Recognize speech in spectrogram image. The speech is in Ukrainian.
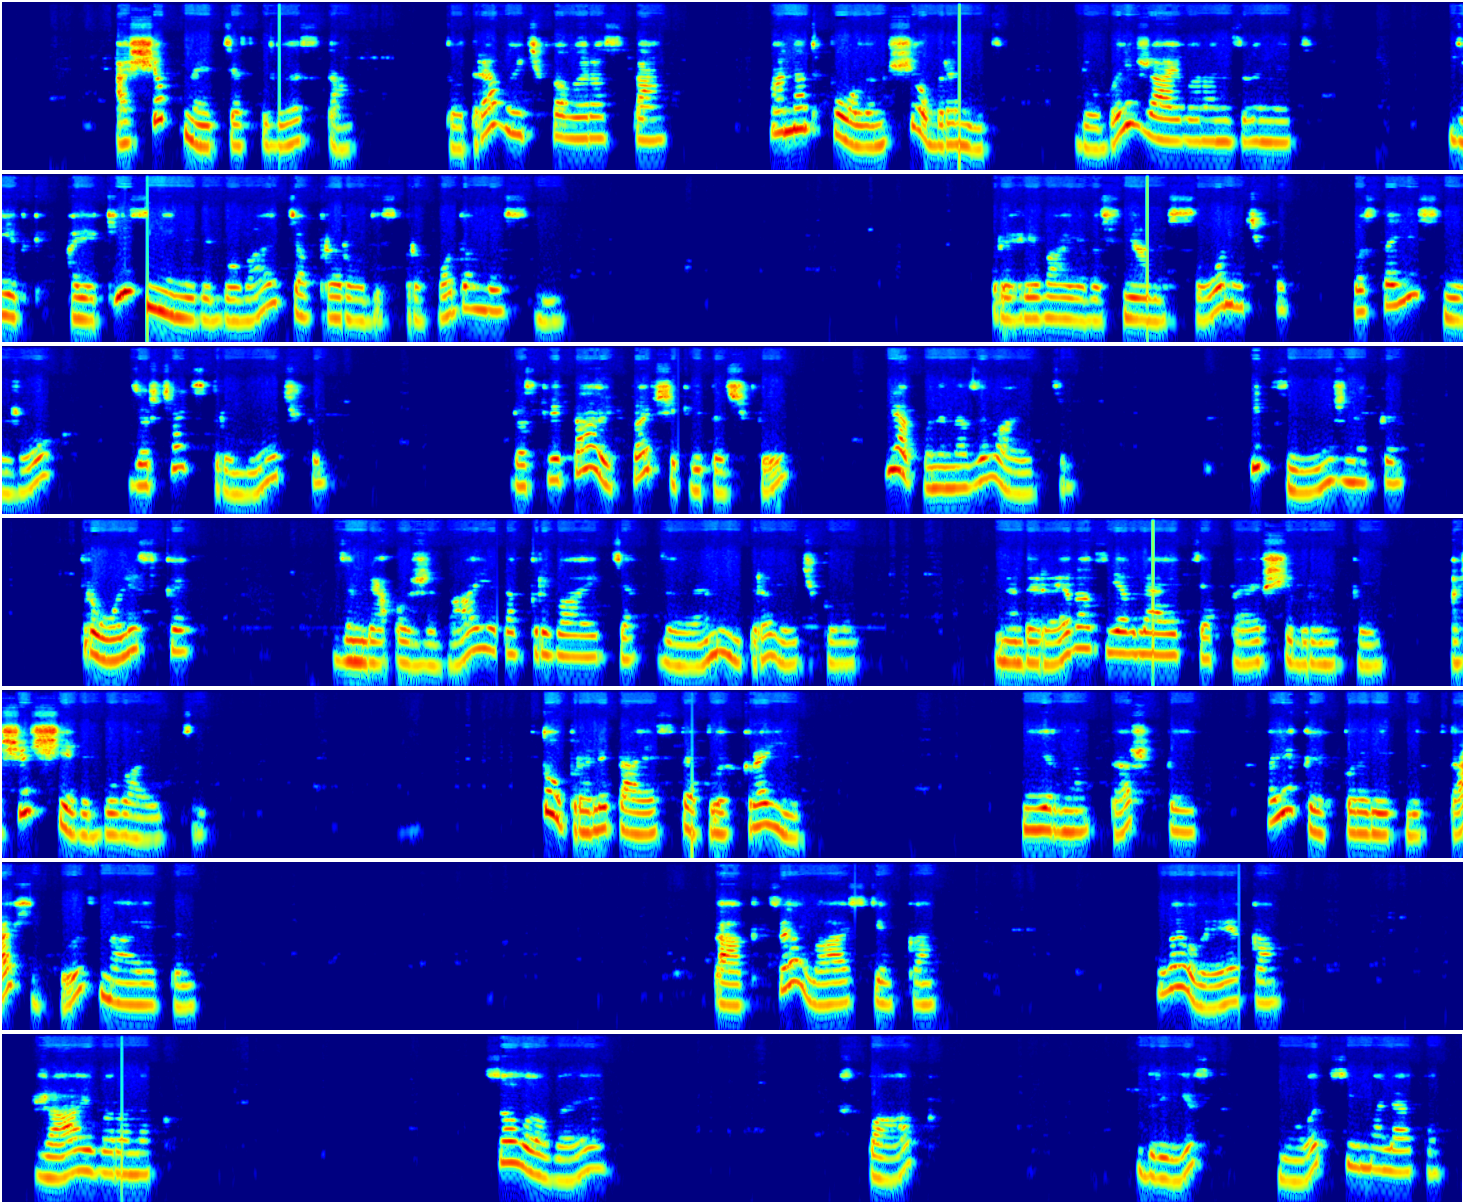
А що пнеться з-під листа? То травичка вироста. А над полем що бренить? Любий жайворон дзвенить. Дітки, а які зміни відбуваються в природі з приходом весни? Пригріває весняне сонечко, постає сніжок, зурчать струмочки, розквітають перші квіточки. Як вони називаються? Підсніжники, проліски. Земля оживає та вкривається зеленою травичкою. На деревах з'являються перші бруньки. А що ще відбувається? Хто прилітає з теплих країв? Вірно, пташки. А яких перелітніх птахів ви знаєте? Так, це ластівка, лелека, жайворонок, соловей, спак, дрізд, молодці малята.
